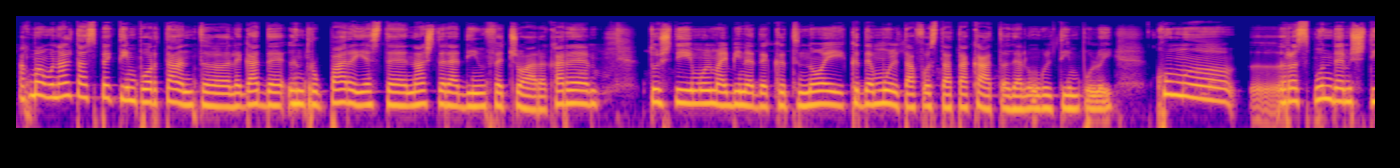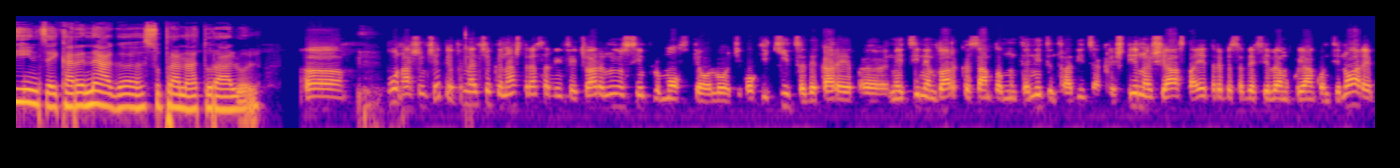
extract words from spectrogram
Acum, un alt aspect important uh, legat de întrupare este nașterea din fecioară, care tu știi mult mai bine decât noi cât de mult a fost atacată de-a lungul timpului. Cum uh, răspundem științei care neagă supranaturalul? Uh, bun, aș începe prin a zice că nașterea asta din fecioară nu e un simplu mof teologic, o chichiță de care uh, ne ținem doar că s-a împământenit în tradiția creștină și asta e, trebuie să defilăm cu ea în continuare.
